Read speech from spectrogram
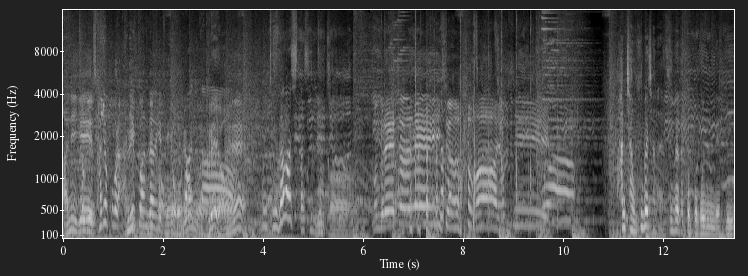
아니 이게 사격복을 안 입고 한다는 게 되게 어려운 거야. 그래요. 네. 어, 대단하시다 진짜. Congratulations. 와 역시. 한참 후배잖아요. 후배가 또 보고 있는데 이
